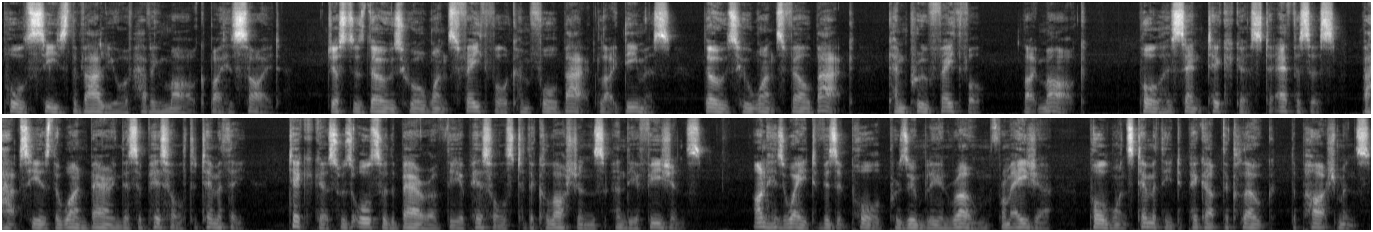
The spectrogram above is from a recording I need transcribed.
Paul sees the value of having Mark by his side. Just as those who are once faithful can fall back like Demas, those who once fell back can prove faithful like Mark. Paul has sent Tychicus to Ephesus Perhaps he is the one bearing this epistle to Timothy. Tychicus was also the bearer of the epistles to the Colossians and the Ephesians. On his way to visit Paul, presumably in Rome, from Asia, Paul wants Timothy to pick up the cloak, the parchments,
